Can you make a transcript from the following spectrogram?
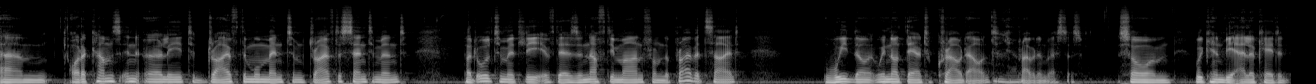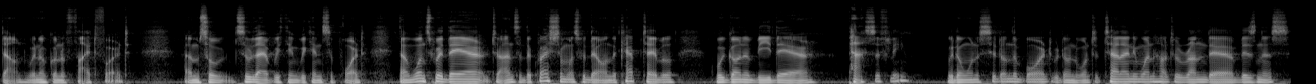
Um, order comes in early to drive the momentum, drive the sentiment. But ultimately, if there's enough demand from the private side, we don't. We're not there to crowd out yeah. private investors. So um, we can be allocated down. We're not going to fight for it. Um, so through that, we think we can support. Now, once we're there to answer the question, once we're there on the cap table, we're going to be there passively. We don't want to sit on the board. We don't want to tell anyone how to run their business.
